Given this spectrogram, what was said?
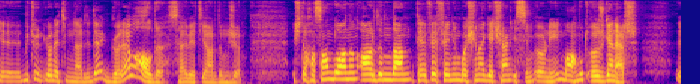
e, bütün yönetimlerde de görev aldı Servet Yardımcı. İşte Hasan Doğan'ın ardından TFF'nin başına geçen isim örneğin Mahmut Özgener. E,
